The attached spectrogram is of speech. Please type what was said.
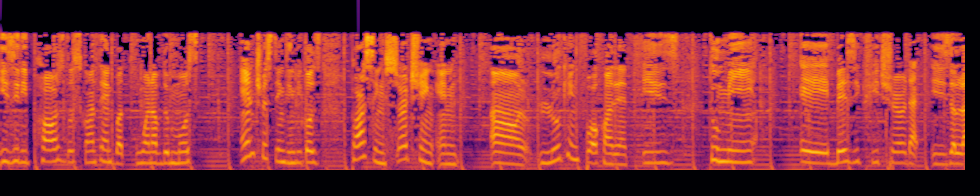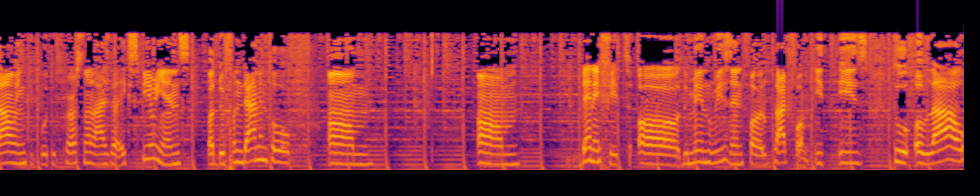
easily pause those content. But one of the most interesting thing because parsing, searching, and uh, looking for content is to me a basic feature that is allowing people to personalize their experience, but the fundamental um, um, benefit or the main reason for the platform it is to allow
